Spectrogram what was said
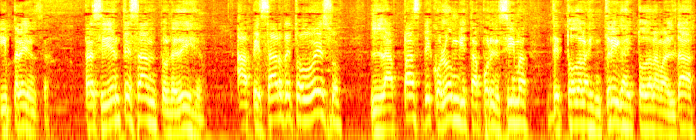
y prensa. Presidente Santos, le dije, a pesar de todo eso, la paz de Colombia está por encima de todas las intrigas y toda la maldad.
